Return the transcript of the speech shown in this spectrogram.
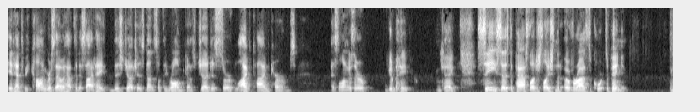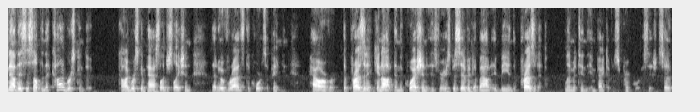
it'd have to be Congress that would have to decide, hey, this judge has done something wrong because judges serve lifetime terms as long as they're good behavior. Okay. C says to pass legislation that overrides the court's opinion. Now, this is something that Congress can do. Congress can pass legislation that overrides the court's opinion. However, the president cannot, and the question is very specific about it being the president limiting the impact of a Supreme Court decision. So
